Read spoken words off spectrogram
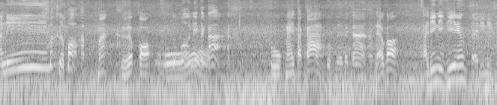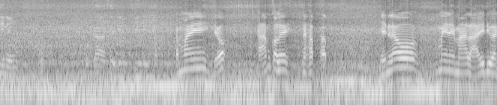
อันนี้มะเขือเปราะครับมะเขือเปาะโอ้โหเขือเปราะในตะกร้าปลูกในตะกร้าปลูกในตะกร้าครับแล้วก็ใส่ดินอีกทีนึงใส่ดินอีกทีหนึ่งตะกร้าใส่ดินอีกทีหนึ่งครับทำไมเดี๋ยว ถามก่อนเลยนะครับครับ เห็นแล้วไม่ได้มาหลายเดือน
